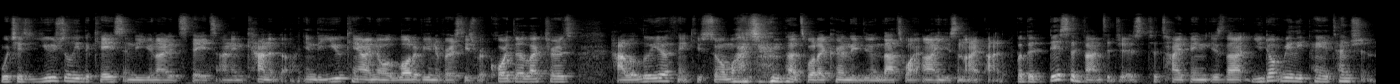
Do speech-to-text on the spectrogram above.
which is usually the case in the United States and in Canada. In the UK, I know a lot of universities record their lectures, Hallelujah, thank you so much. that's what I currently do and that's why I use an iPad. But the disadvantages to typing is that you don't really pay attention.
